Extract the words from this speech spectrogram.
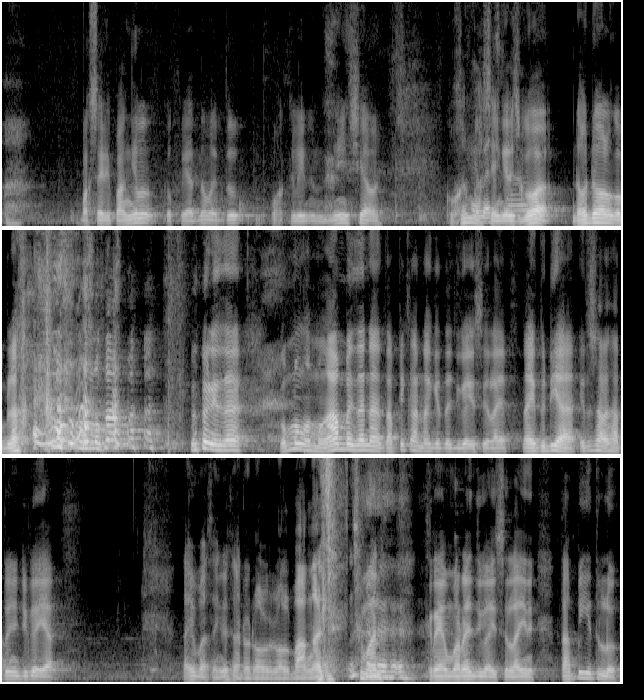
Ah, pas saya dipanggil ke Vietnam itu wakilin Indonesia. Gue kan bahasa Inggris gue dodol gue bilang. "Gua ngomong apa? Gue di sana gue mau ngomong apa di sana tapi karena kita juga istilahnya nah itu dia itu salah satunya juga ya tapi bahasa Inggris nggak dodol-dodol banget cuman grammarnya juga istilah ini tapi itu loh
